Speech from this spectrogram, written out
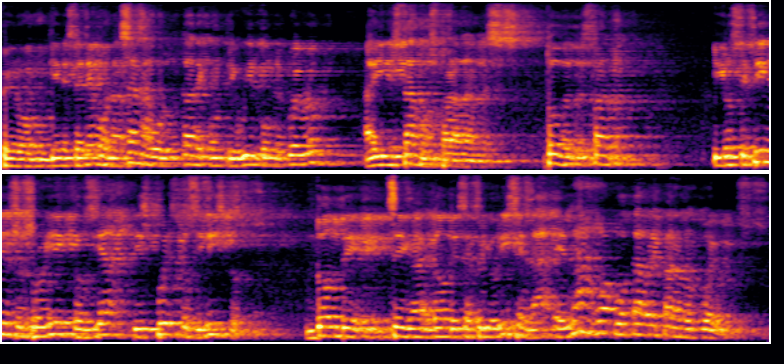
Pero quienes tenemos la sana voluntad de contribuir con el pueblo, ahí estamos para darles todo el respaldo. Y los que tienen sus proyectos ya dispuestos y listos, donde se, donde se priorice el agua potable para los pueblos.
